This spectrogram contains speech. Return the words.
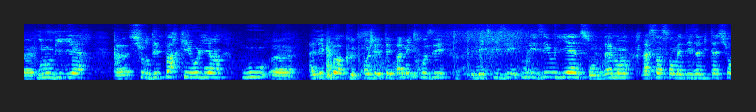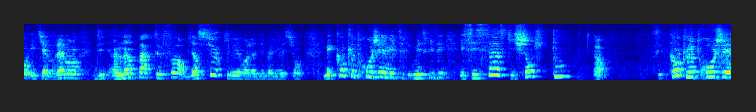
euh, immobilière, sur des parcs éoliens où euh, à l'époque le projet n'était pas maîtrisé, maîtrisé, où les éoliennes sont vraiment à 500 mètres des habitations et qu'il y a vraiment des- un impact fort, bien sûr qu'il va y avoir la dévaluation. Mais quand le projet est maîtri- maîtrisé, et c'est ça ce qui change tout. Alors. C'est Quand le projet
